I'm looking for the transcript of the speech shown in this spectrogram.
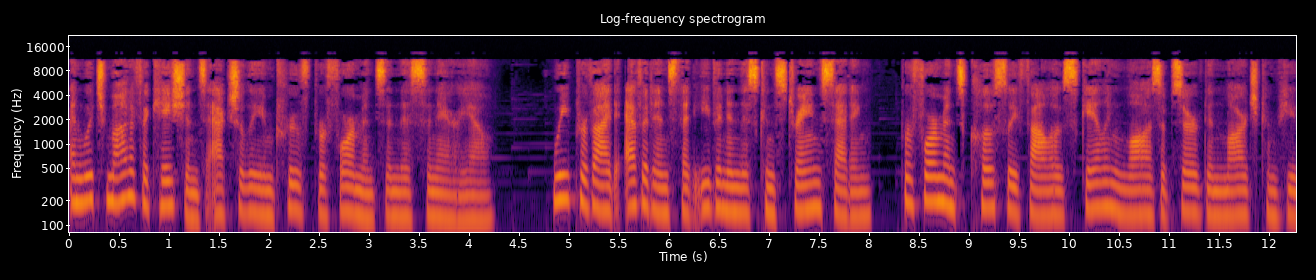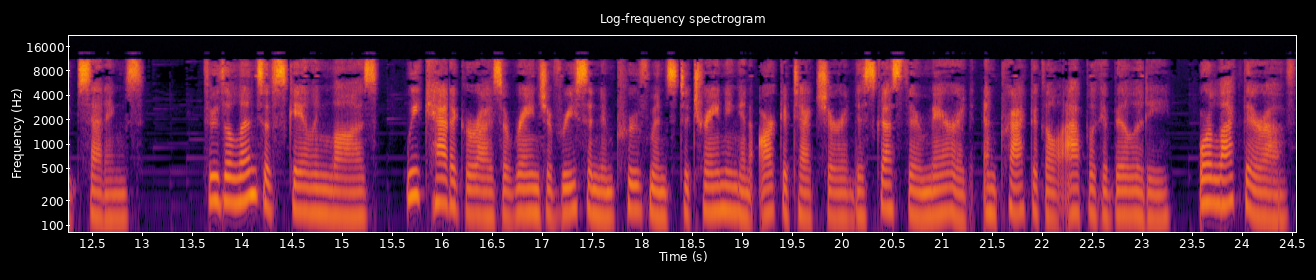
and which modifications actually improve performance in this scenario. We provide evidence that even in this constrained setting, performance closely follows scaling laws observed in large compute settings. Through the lens of scaling laws, we categorize a range of recent improvements to training and architecture and discuss their merit and practical applicability, or lack thereof,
